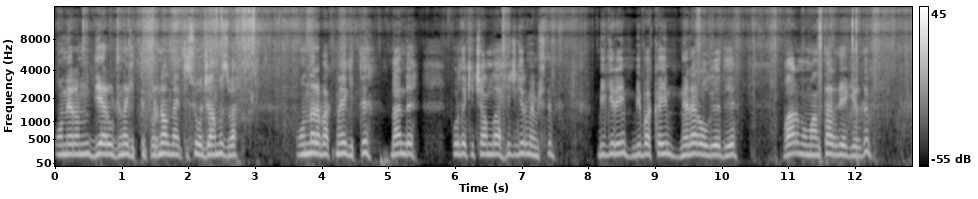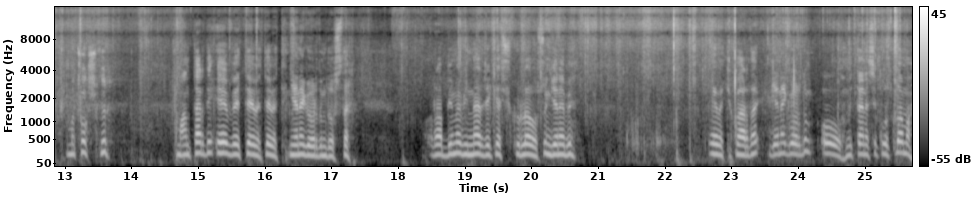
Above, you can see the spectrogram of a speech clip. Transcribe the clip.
Omera'nın diğer ucuna gitti. Pırnal melkisi ocağımız var. Onlara bakmaya gitti. Ben de buradaki çamlığa hiç girmemiştim. Bir gireyim, bir bakayım neler oluyor diye. Var mı mantar diye girdim. Ama çok şükür mantar diye evet evet evet yine gördüm dostlar. Rabbime binlerce kez şükürler olsun. Gene bir Evet yukarıda gene gördüm. Oh bir tanesi kurtlu ama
